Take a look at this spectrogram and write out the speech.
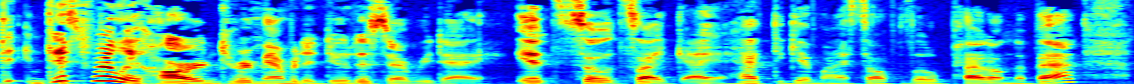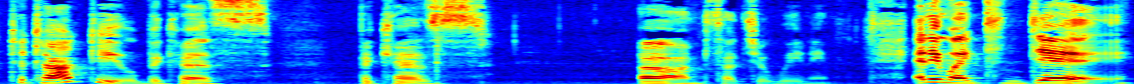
it's really hard to remember to do this every day. It's so it's like I have to give myself a little pat on the back to talk to you because because oh, I'm such a weenie. Anyway, today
